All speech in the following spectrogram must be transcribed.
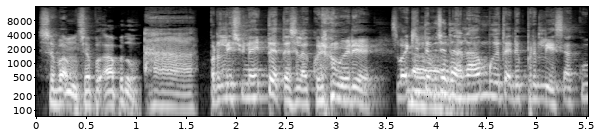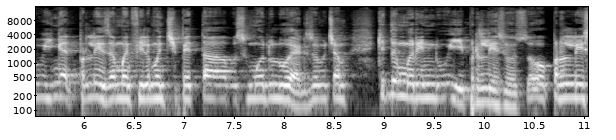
Sebab Hmm, siapa apa tu? Ha, Perlis United tak silap aku nama dia. Sebab kita Ah. macam dah lama tak ada Perlis. Aku ingat Perlis zaman Filemon Cipeta apa semua dulu kan. So macam kita merindui Perlis tu. So Perlis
